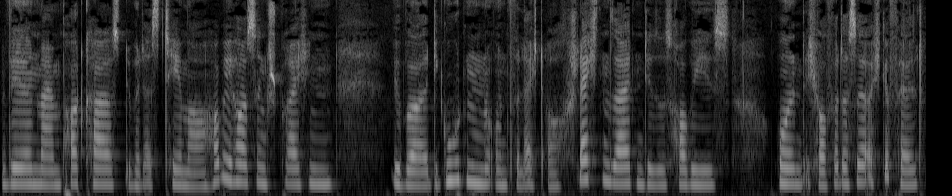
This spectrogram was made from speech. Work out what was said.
will in meinem Podcast über das Thema Hobbyhorsing sprechen, über die guten und vielleicht auch schlechten Seiten dieses Hobbys und ich hoffe, dass er euch gefällt.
